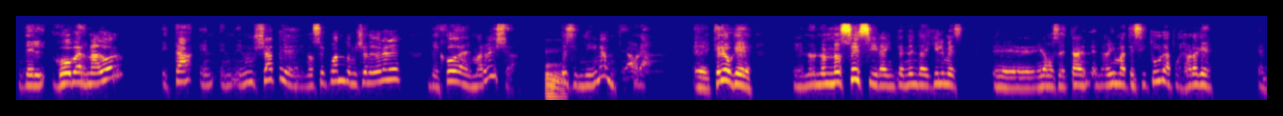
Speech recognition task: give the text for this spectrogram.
del gobernador está en, en, un yate de no sé cuántos millones de dólares de joda en Marbella. Mm. Es indignante. Ahora, eh, creo que eh, no, no, no, sé si la intendenta de Quilmes, eh, digamos, está en, la misma tesitura, pues la verdad que em,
